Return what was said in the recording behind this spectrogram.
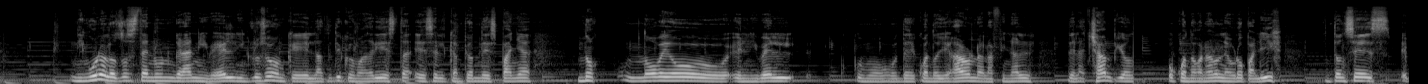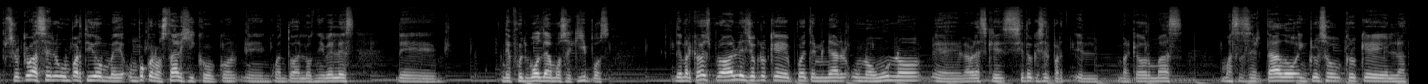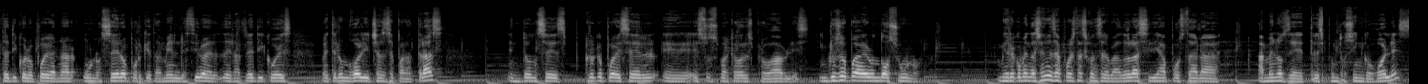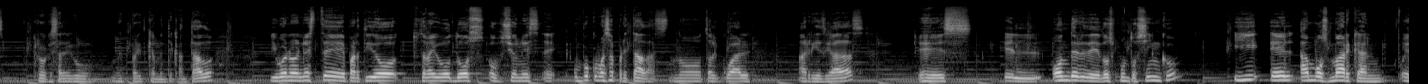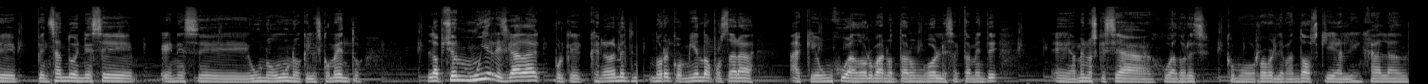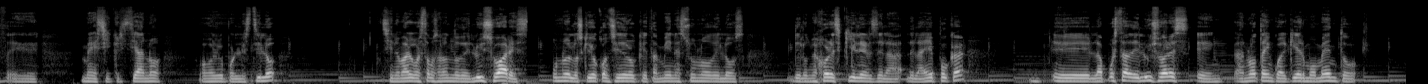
ninguno de los dos está en un gran nivel, incluso aunque el Atlético de Madrid está, es el campeón de España, no, no veo el nivel como de cuando llegaron a la final de la Champions o cuando ganaron la Europa League. Entonces, eh, pues creo que va a ser un partido un poco nostálgico en cuanto a los niveles de, fútbol de ambos equipos. De marcadores probables, yo creo que puede terminar 1-1. Eh, la verdad es que siento que es el, marcador más, más acertado. Incluso creo que el Atlético lo puede ganar 1-0 porque también el estilo del, Atlético es meter un gol y echarse para atrás. Entonces creo que puede ser eh, esos marcadores probables. Incluso puede haber un 2-1. Mis recomendaciones de apuestas conservadoras sería apostar a, a menos de 3.5 goles. Creo que es algo prácticamente cantado. Y bueno, en este partido traigo dos opciones eh, un poco más apretadas, no tal cual arriesgadas. Es el under de 2.5 y el ambos marcan eh, pensando en ese en ese 1-1 que les comento. La opción muy arriesgada porque generalmente no recomiendo apostar a, que un jugador va a anotar un gol exactamente, eh, a menos que sean jugadores como Robert Lewandowski, Erling Haaland, Messi, Cristiano o algo por el estilo. Sin embargo, estamos hablando de Luis Suárez, uno de los que yo considero que también es uno de los, de los mejores killers de la, de la época. Eh, la apuesta de Luis Suárez anota en cualquier momento.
